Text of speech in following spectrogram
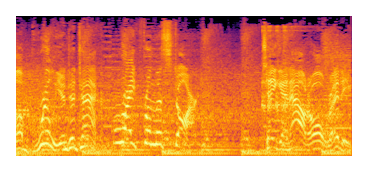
A brilliant attack right from the start. Taken out already.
